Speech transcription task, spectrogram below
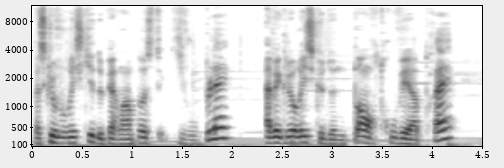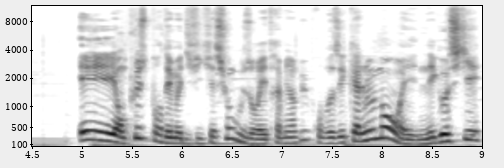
parce que vous risquez de perdre un poste qui vous plaît, avec le risque de ne pas en retrouver après, et en plus pour des modifications que vous auriez très bien pu proposer calmement et négocier.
